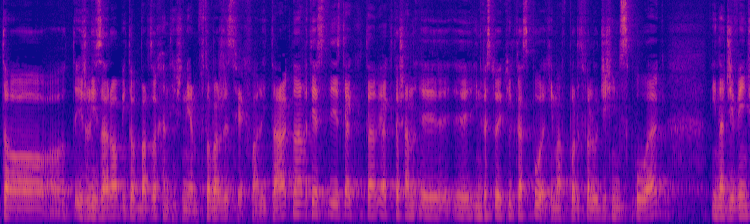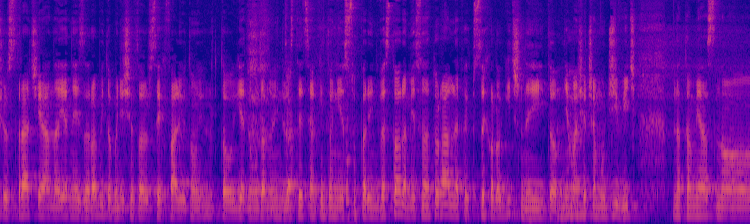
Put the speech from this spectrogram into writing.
to jeżeli zarobi, to bardzo chętnie się, nie wiem, w towarzystwie chwali, tak? No nawet jest, jest jak, jak ktoś y, y, inwestuje kilka spółek i ma w portfelu 10 spółek, i na dziewięciu straci, a na jednej zarobi, to będzie się w towarzystwie chwalił tą, tą jedną udaną inwestycją, jakim to nie jest super inwestorem. Jest to naturalny efekt psychologiczny i to nie ma się czemu dziwić. Natomiast no,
